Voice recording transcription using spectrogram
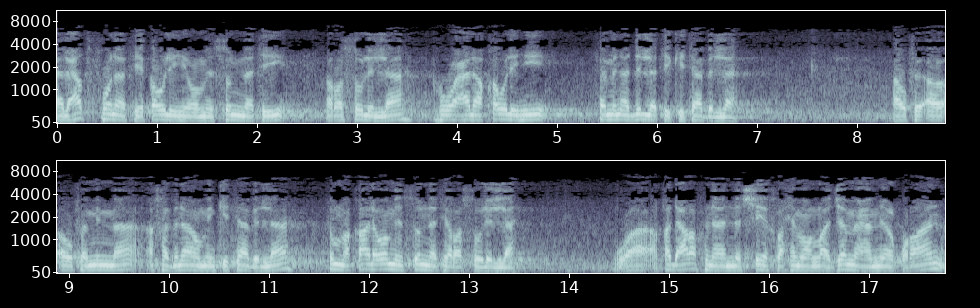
العطف هنا في قوله ومن سنة رسول الله هو على قوله فمن أدلة كتاب الله. أو, أو فمما أخذناه من كتاب الله ثم قال ومن سنة رسول الله. وقد عرفنا أن الشيخ رحمه الله جمع من القرآن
